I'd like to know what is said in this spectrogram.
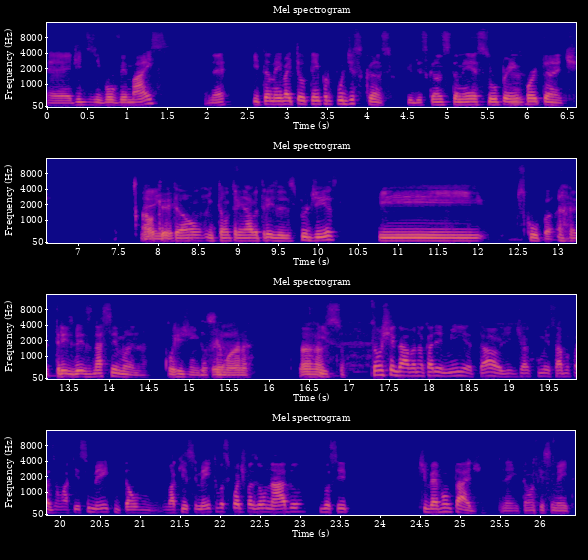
É, de desenvolver mais, né? E também vai ter o tempo para o descanso, que o descanso também é super hum. importante. É, okay. Então, então treinava três vezes por dia e desculpa, três vezes na semana, corrigindo. Na semana. Uhum. Isso. Então chegava na academia e tal, a gente já começava a fazer um aquecimento. Então, no aquecimento você pode fazer o nado que você tiver vontade, né? Então, aquecimento.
